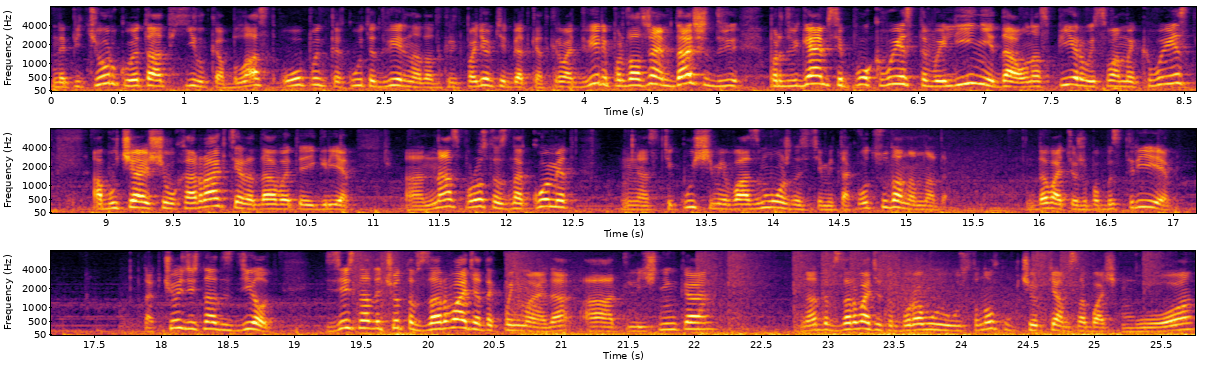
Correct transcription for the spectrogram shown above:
На пятерку это отхилка. Blast Open, какую-то дверь надо открыть. Пойдемте, ребятки, открывать двери. Продолжаем дальше, дв... продвигаемся по квестовой линии. Да, у нас первый с вами квест обучающего характера, да, в этой игре. А, нас просто знакомят а, с текущими возможностями. Так, вот сюда нам надо. Давайте уже побыстрее. Так, что здесь надо сделать? Здесь надо что-то взорвать, я так понимаю, да? Отличненько. Надо взорвать эту буровую установку к чертям собачьим. Во.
